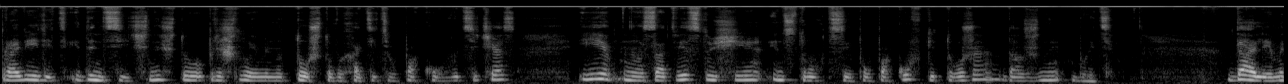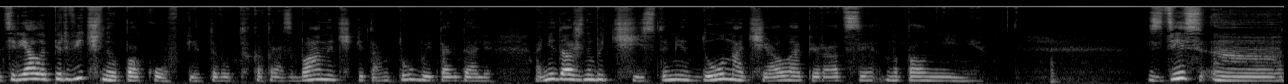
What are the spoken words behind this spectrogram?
проверить идентичность, что пришло именно то, что вы хотите упаковывать сейчас – и э, соответствующие инструкции по упаковке тоже должны быть. Далее, материалы первичной упаковки, это вот как раз баночки, там тубы и так далее, они должны быть чистыми до начала операции наполнения. Здесь э,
